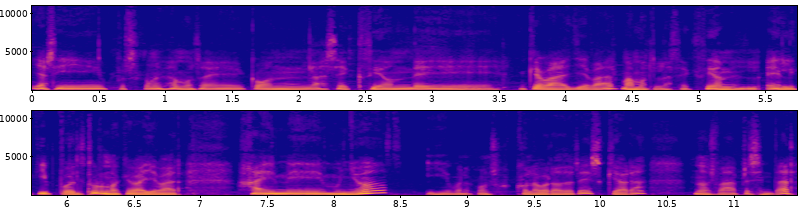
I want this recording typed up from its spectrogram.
Y así pues comenzamos eh, con la sección de que va a llevar, vamos, la sección, el, el equipo, el turno que va a llevar Jaime Muñoz y bueno, con sus colaboradores que ahora nos va a presentar.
